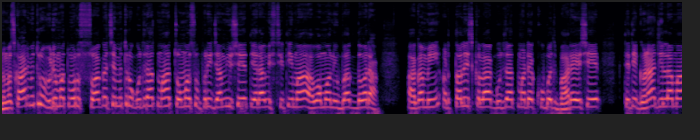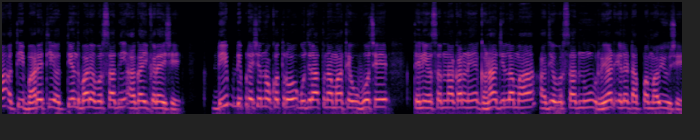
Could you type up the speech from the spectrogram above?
નમસ્કાર મિત્રો, વિડીયોમાં તમારું સ્વાગત છે. મિત્રો, ગુજરાતમાં ચોમાસું ફરી જામ્યું છે. ત્યારે આવી સ્થિતિમાં હવામાન વિભાગ દ્વારા આગામી અડતાલીસ કલાક ગુજરાત માટે ખૂબ જ ભારે છે. તેથી ઘણા જિલ્લામાં અતિ ભારેથી અત્યંત ભારે વરસાદની આગાહી કરાઈ છે. ડીપ ડિપ્રેશનનો ખતરો ગુજરાતના માથે ઊભો છે. તેની અસરના કારણે ઘણા જિલ્લામાં આજે વરસાદનું રેડ એલર્ટ આપવામાં આવ્યું છે.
